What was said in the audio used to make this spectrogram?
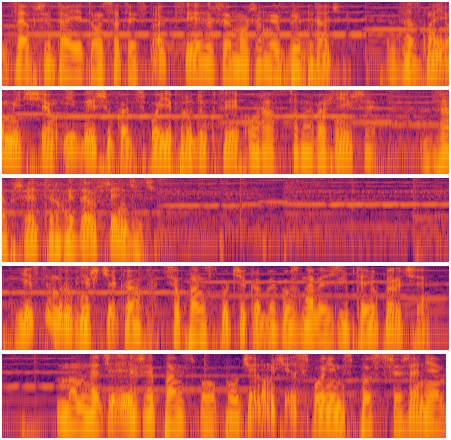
zawsze daje tą satysfakcję, że możemy wybrać, zaznajomić się i wyszukać swoje produkty oraz co najważniejsze, zawsze trochę zaoszczędzić. Jestem również ciekaw, co Państwo ciekawego znaleźli w tej ofercie. Mam nadzieję, że Państwo podzielą się swoim spostrzeżeniem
